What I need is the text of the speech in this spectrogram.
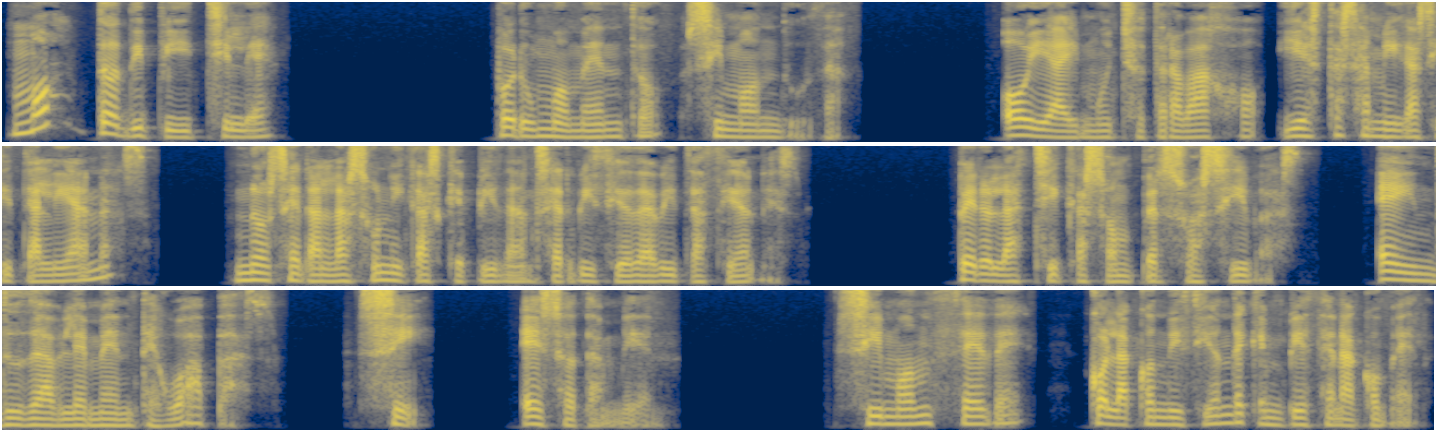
Molto difficile. Por un momento, Simón duda. Hoy hay mucho trabajo y estas amigas italianas no serán las únicas que pidan servicio de habitaciones. Pero las chicas son persuasivas e indudablemente guapas. Sí, eso también. Simón cede con la condición de que empiecen a comer,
